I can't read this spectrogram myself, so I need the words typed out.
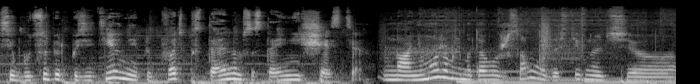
Все будут супер позитивные и пребывать в постоянном состоянии счастья. Ну, а не можем ли мы того же самого достигнуть э,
